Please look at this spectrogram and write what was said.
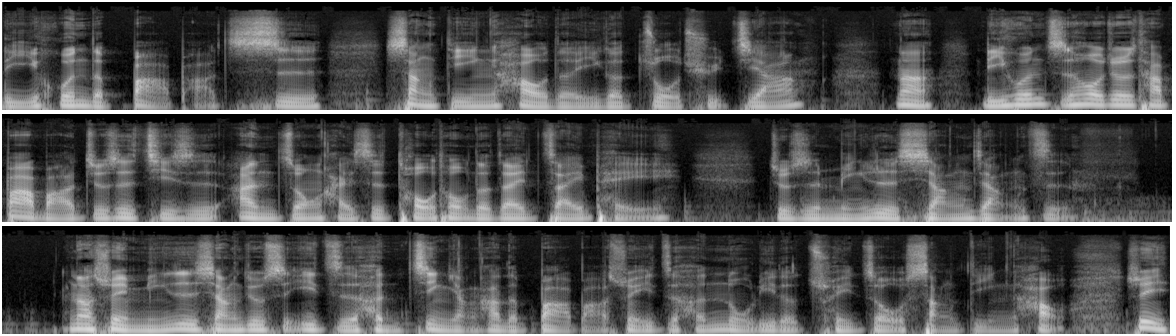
离婚的爸爸是上低音号的一个作曲家。那离婚之后，就是他爸爸就是其实暗中还是偷偷的在栽培，就是明日香这样子。那所以明日香就是一直很敬仰他的爸爸，所以一直很努力的吹奏上低音号。所以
